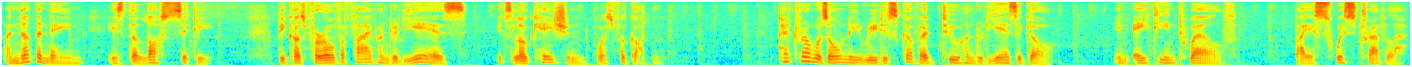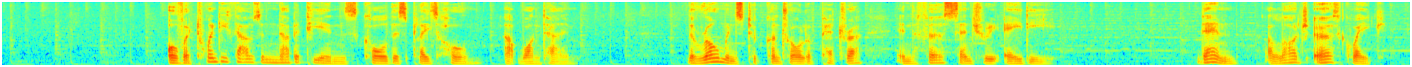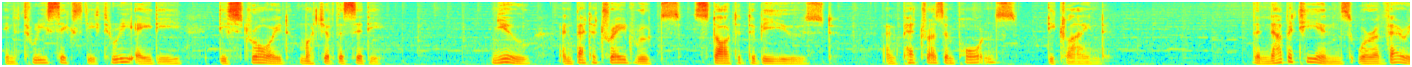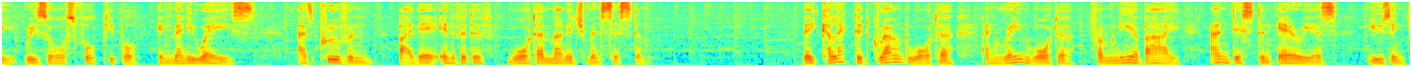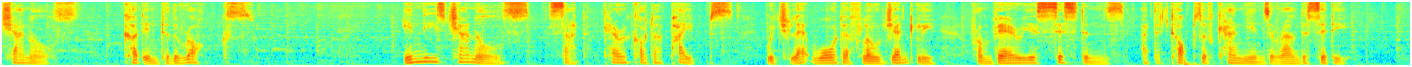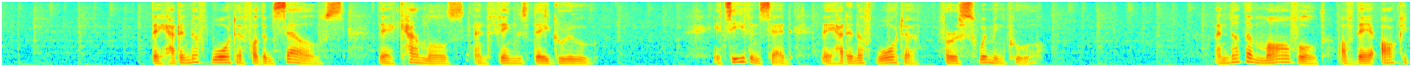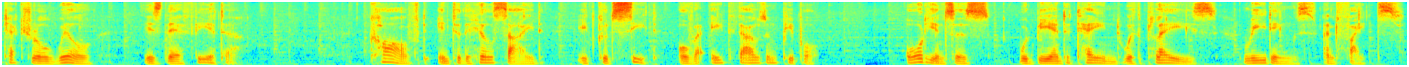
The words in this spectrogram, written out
Another name is the Lost City, because for over 500 years its location was forgotten. Petra was only rediscovered 200 years ago, in 1812, by a Swiss traveller. Over 20,000 Nabateans called this place home at one time. The Romans took control of Petra in the 1st century AD. Then, a large earthquake in 363 AD destroyed much of the city. New and better trade routes started to be used, and Petra's importance declined. The Nabateans were a very resourceful people in many ways, as proven by their innovative water management system. They collected groundwater and rainwater from nearby and distant areas using channels cut into the rocks. In these channels sat terracotta pipes which let water flow gently from various cisterns at the tops of canyons around the city. They had enough water for themselves their camels and things they grew. It's even said they had enough water for a swimming pool. Another marvel of their architectural will is their theatre. Carved into the hillside, it could seat over 8,000 people. Audiences would be entertained with plays, readings, and fights.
